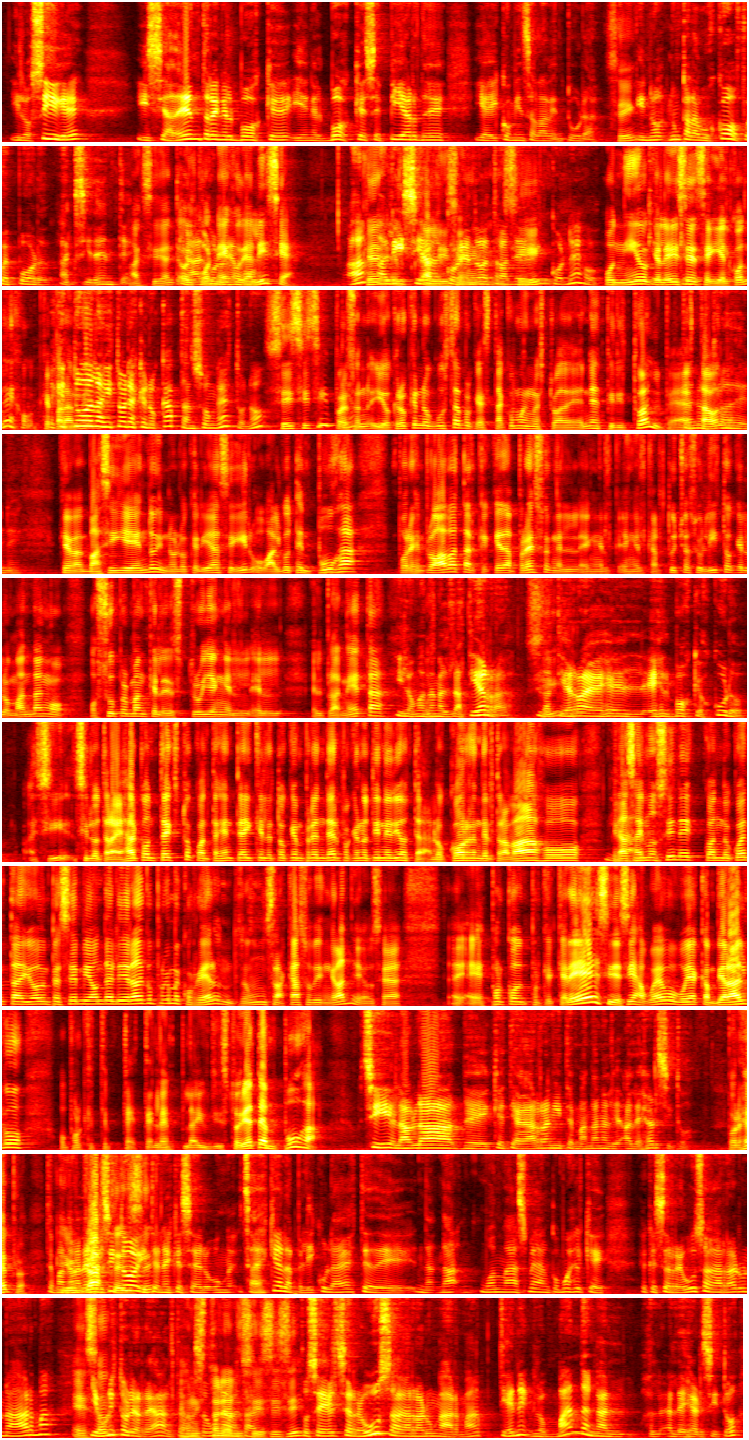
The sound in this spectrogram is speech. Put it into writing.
y lo sigue y se adentra en el bosque y en el bosque se pierde y ahí comienza la aventura. Sí. Y no, nunca la buscó, fue por accidente. Accidente. O el conejo de. Alicia. Ah, Que- Alicia, Alicia, corriendo detrás sí. del conejo. O Neo que, le dice, seguí el conejo. Que es para que todas mí- las historias que nos captan son esto, ¿no? Sí, sí, sí. Por eso yo creo que nos gusta porque está como en nuestro ADN espiritual. Es Esta nuestro onda. ADN. que va, va siguiendo y no lo quería seguir, o algo te empuja, por ejemplo, Avatar que queda preso en el, en el, en el cartucho azulito que lo mandan, o, o Superman que le destruyen el, el- planeta. Y lo mandan a la Tierra. Sí. La Tierra es el, es el bosque oscuro. Así, si lo traes al contexto, ¿cuánta gente hay que le toca emprender porque no tiene de otra? Lo corren del trabajo. Mira, Ya. Simon Sinek cuando cuenta, yo empecé mi onda de liderazgo porque me corrieron. Es un fracaso bien grande. O sea, eh, es por, porque crees y decías, a huevo, voy a cambiar algo, o porque te- te- te- la, la historia te empuja. Sí, él habla de que te agarran y te mandan al, al ejército. Por ejemplo, Te mandan al ejército y tenés que ser un... ¿Sabes qué? La película este de Na- Na- One Last Man, ¿cómo es el que, el que se rehúsa a agarrar una arma? Y es Eso. una historia real. Es una historia- sí, sí, sí. Entonces él se rehúsa a agarrar un arma, tiene, lo mandan al, al, al ejército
